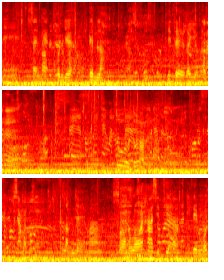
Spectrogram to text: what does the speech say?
นี่ใส่แมสคนเยอะเต็มลำพี่เตอก็อยู่ข้างหลังเออเขาไม่ได้แจ้งมาล่วงหน้าเขาน่าจะ รู้ว่าเป็นอะไรลำใหญ่มาก 250 ที่นั่งเต็มหมด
